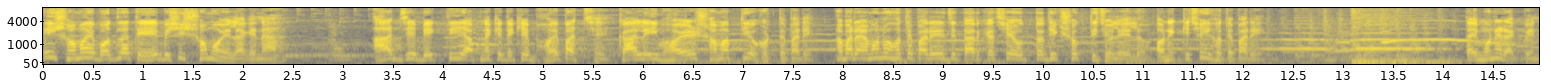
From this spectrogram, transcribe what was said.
এই সময় বদলাতে বেশি সময় লাগে না। আজ যে ব্যক্তি আপনাকে দেখে ভয় পাচ্ছে, কাল এই ভয়ের সমাপ্তিও ঘটতে পারে। আবার এমনও হতে পারে যে তার কাছে অত্যাধিক শক্তি চলে এলো। অনেক কিছুই হতে পারে। তাই মনে রাখবেন,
